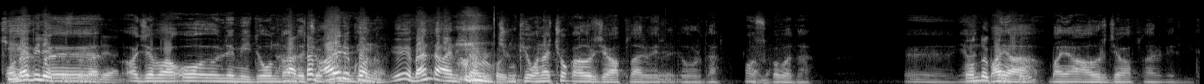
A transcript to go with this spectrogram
Ki, Ona bile e, kızdılar yani. Acaba o öyle miydi? Ondan Ha, da tabii çok ayrı konu. değilim. Yo, yo, ben de aynı şeyi koydum. Çünkü ona çok ağır cevaplar verildi orada. Moskova'da. Ee, yani Onu da bayağı, konuşalım. bayağı ağır cevaplar verildi.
